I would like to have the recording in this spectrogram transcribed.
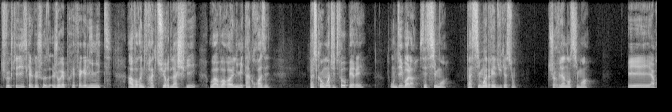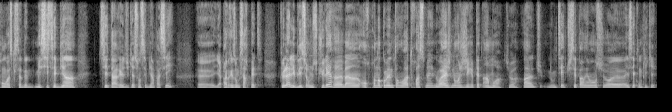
tu veux que je te dise quelque chose? J'aurais préféré limite avoir une fracture de la cheville ou avoir euh, limite un croisé, parce qu'au moins tu te fais opérer. On te dit voilà, c'est 6 mois. T'as 6 mois de rééducation. Tu reviens dans 6 mois et après on voit ce que ça donne. Mais si c'est bien, si ta rééducation s'est bien passée, il n'y a pas de raison que ça repète. Que là, les blessures musculaires, euh, ben, on reprend dans combien de temps? Trois semaines Ouais, non, je dirais peut-être un mois, tu vois. Donc, tu sais, tu sais pas vraiment sur. euh, et c'est compliqué.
